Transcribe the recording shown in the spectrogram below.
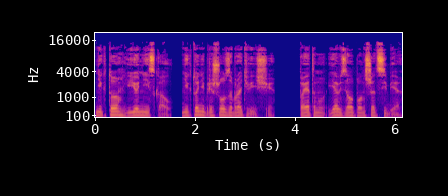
Никто ее не искал, никто не пришел забрать вещи. Поэтому я взял планшет себе.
